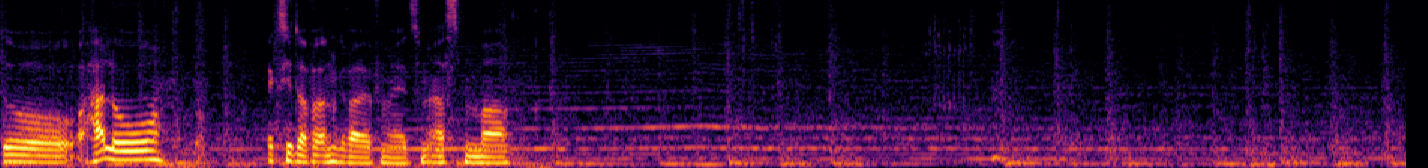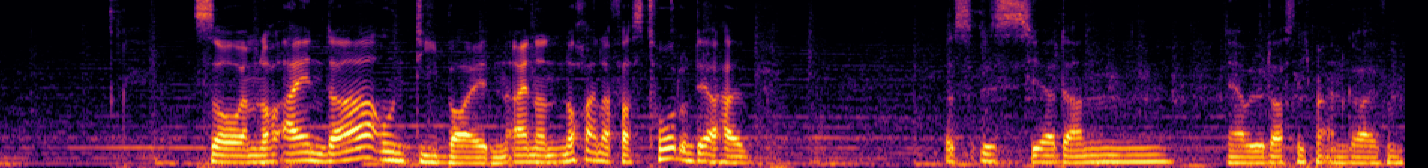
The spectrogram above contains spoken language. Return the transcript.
So, hallo. Lexi darf angreifen, ey, zum ersten Mal. So, wir haben noch einen da und die beiden. Einer, noch einer fast tot und der halb. Das ist ja dann... Ja, aber du darfst nicht mehr angreifen.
